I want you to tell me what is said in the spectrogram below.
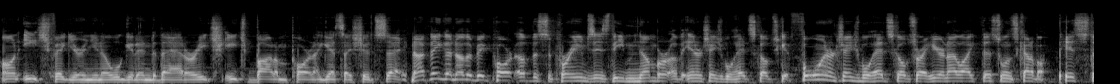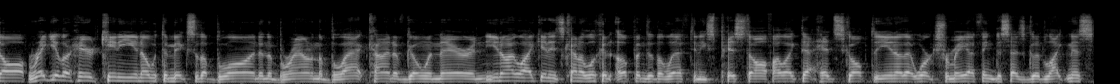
on each figure, and you know, we'll get into that, or each, each bottom part, I guess I should say. Now, I think another big part of the Supremes is the number of interchangeable head sculpts. You get four interchangeable head sculpts right here, and I like this one. It's kind of a pissed off, regular haired Kenny, you know, with the mix of the blonde and the brown and the black kind of going there. And, you know, I like it. It's kind of looking up and to the left and he's pissed off. I like that head sculpt. You know, that works for me. I think this has good likeness.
